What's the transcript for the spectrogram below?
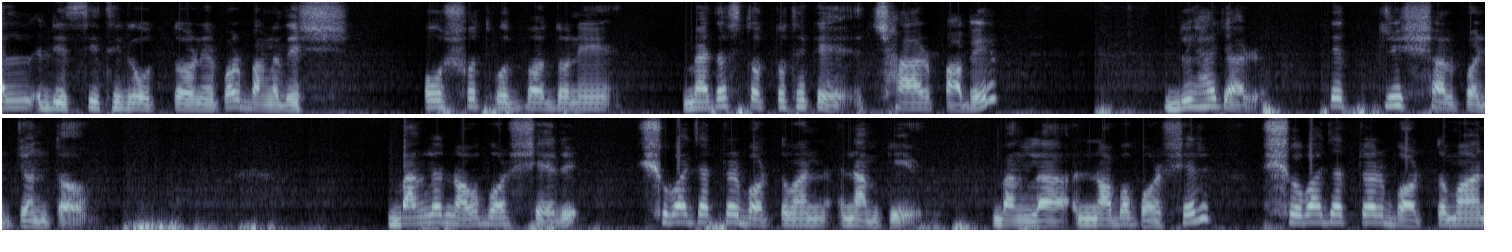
এলডিসি থেকে উত্তরণের পর বাংলাদেশ ঔষধ উৎপাদনে মেধস্তত্ব থেকে ছাড় পাবে দুই হাজার তেত্রিশ সাল পর্যন্ত। বাংলা নববর্ষের শোভাযাত্রার বর্তমান নাম কি? বাংলা নববর্ষের শোভাযাত্রার বর্তমান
